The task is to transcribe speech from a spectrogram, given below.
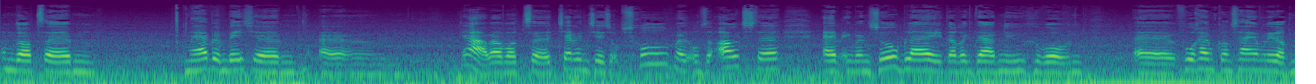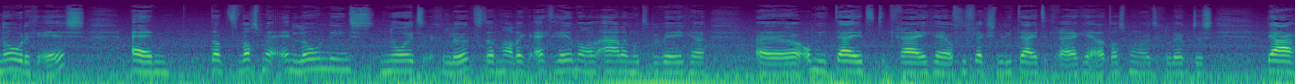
Omdat um, we hebben een beetje... Uh, ja, wel wat uh, challenges op school met onze oudste. En ik ben zo blij dat ik daar nu gewoon uh, voor hem kan zijn wanneer dat nodig is. En dat was me in loondienst nooit gelukt. Dan had ik echt helemaal een adem moeten bewegen uh, om die tijd te krijgen of die flexibiliteit te krijgen. Ja, dat was me nooit gelukt. Dus ja,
